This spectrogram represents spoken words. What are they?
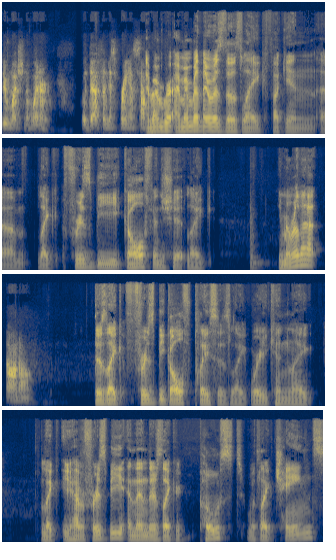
do much in the winter. But definitely in the spring and summer. I remember I remember there was those like fucking um like frisbee golf and shit like you remember that? No, no. There's like frisbee golf places like where you can like like you have a frisbee and then there's like a post with like chains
